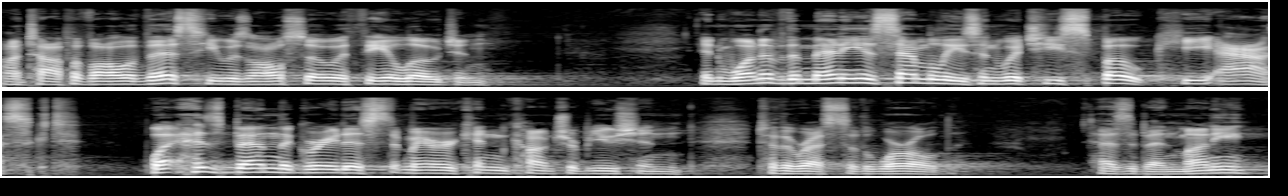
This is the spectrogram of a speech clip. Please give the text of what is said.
On top of all of this, he was also a theologian. In one of the many assemblies in which he spoke, he asked, what has been the greatest American contribution to the rest of the world? Has it been money?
